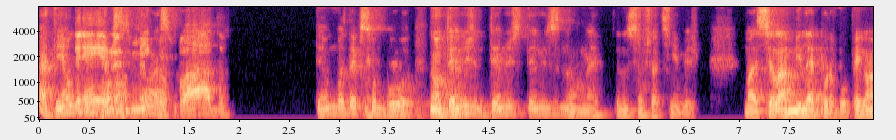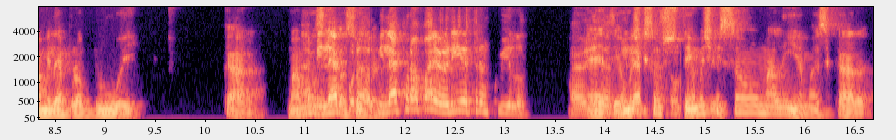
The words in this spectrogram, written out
Ah, tem algumas que Tênis, são microflado. Tem algumas até que são boas. Não, tênis, tênis, tênis não, né? Tênis são chatinhas mesmo. Mas, sei lá, milépora. Vou pegar uma milépora blue aí. Cara, uma A milépora, açúcar. milépora, a maioria é tranquilo. Maioria É, tem umas que são, miléporas tem umas que são uma linha, mas, cara,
